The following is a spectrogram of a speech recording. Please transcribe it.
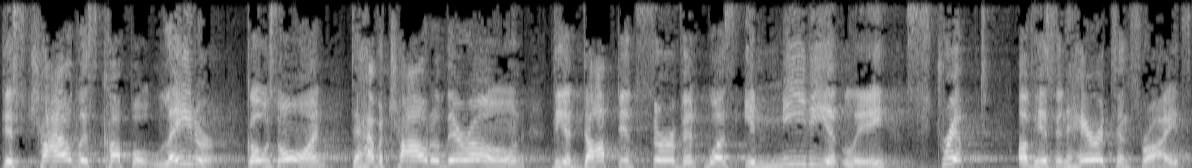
this childless couple later goes on to have a child of their own, the adopted servant was immediately stripped of his inheritance rights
